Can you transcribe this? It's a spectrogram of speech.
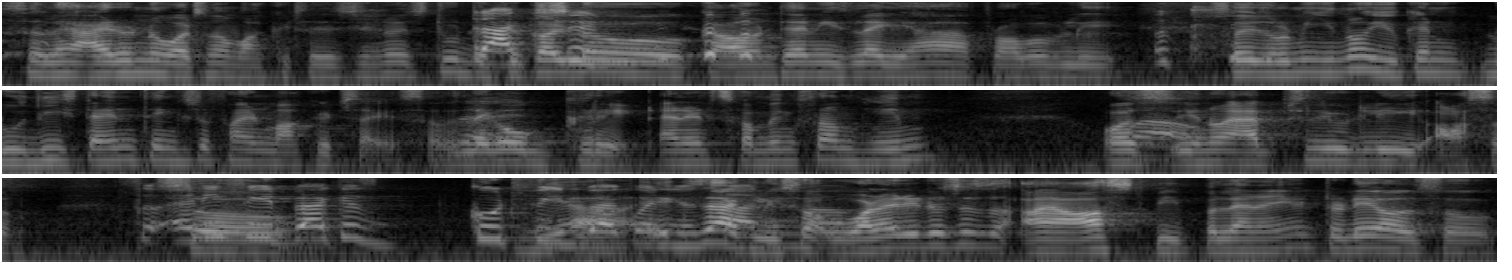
so like I don't know what's my market size. You know, it's too difficult to count. And he's like, yeah, probably. So he told me, you know, you can do these ten things to find market size. So I was like, oh great. And it's coming from him was Wow. you know absolutely awesome. so, any feedback is good feedback yeah, exactly. So starting what. I did was just I asked people, and I, today also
